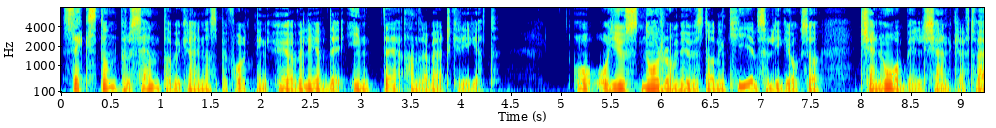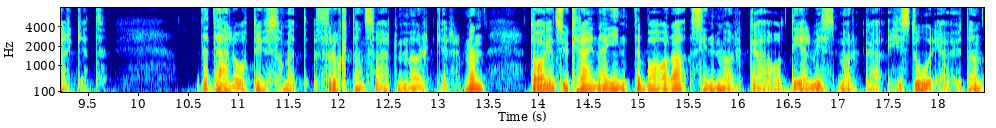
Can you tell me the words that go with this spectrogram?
16 procent av Ukrainas befolkning överlevde inte andra världskriget. Och, och just norr om huvudstaden Kiev så ligger också Tjernobyl, kärnkraftverket. Det där låter ju som ett fruktansvärt mörker, men dagens Ukraina är inte bara sin mörka och delvis mörka historia, utan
